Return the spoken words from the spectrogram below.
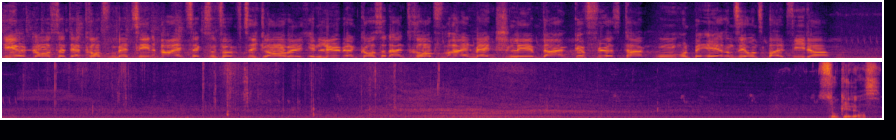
Hier kostet der Tropfen Benzin 1,56 glaube ich. In Libyen kostet ein Tropfen ein Menschenleben. Danke fürs Tanken und beehren Sie uns bald wieder. So geht das.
